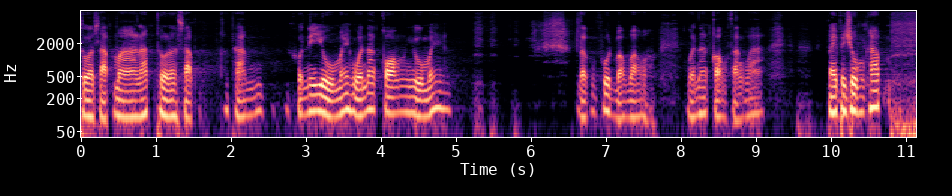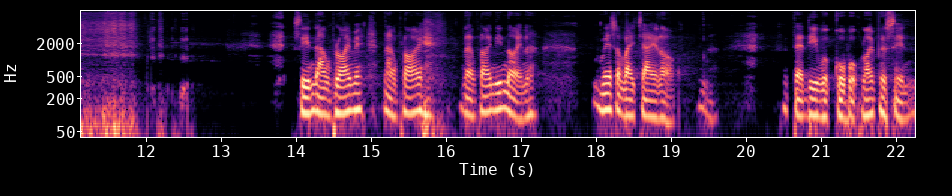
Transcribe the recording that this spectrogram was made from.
โทรศัพท์มารับโทรศัพท์เขาถามคนนี้อยู่ไหมหัวหน้ากองอยู่ไหม เราก็พูดเบาๆหัวหน้ากองสั่งว่า ไปประชุมครับศีลด่างพร้อยไหมด่างพร้อยด่างพร้อยนิดหน่อยนะ ไม่สบายใจหรอก แต่ดีกว่าโกหกร้อยเปอร์เซ็นต์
